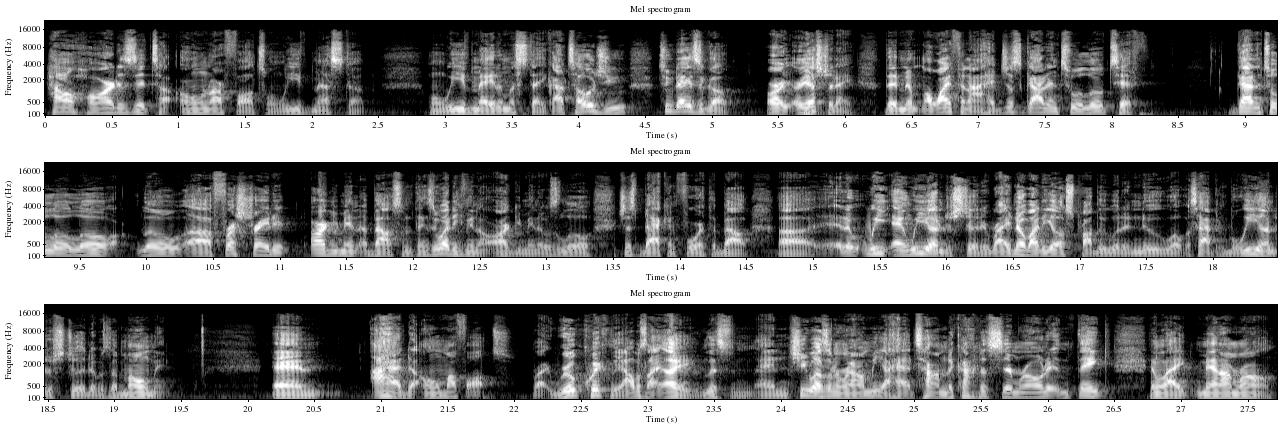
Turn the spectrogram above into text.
How hard is it to own our faults when we've messed up, when we've made a mistake? I told you two days ago or, or yesterday that my wife and I had just got into a little tiff got into a little little little uh, frustrated argument about some things. It wasn't even an argument; it was a little just back and forth about uh, we and we understood it. Right? Nobody else probably would have knew what was happening, but we understood it was a moment, and I had to own my faults. Right, real quickly, I was like, "Hey, listen," and she wasn't around me. I had time to kind of simmer on it and think, and like, man, I'm wrong.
